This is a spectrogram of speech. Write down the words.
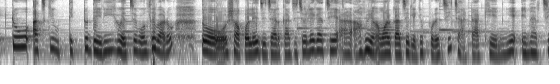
একটু আজকে উঠতে একটু দেরি হয়েছে বলতে পারো। তো সকলে যে যার কাজে চলে গেছে আর আমি আমার কাজে লেগে পড়েছি চাটা খেয়ে নিয়ে এনার্জি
